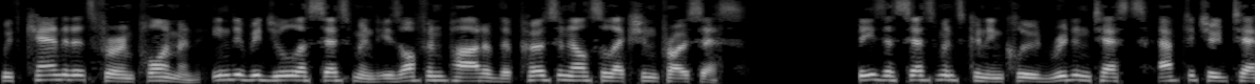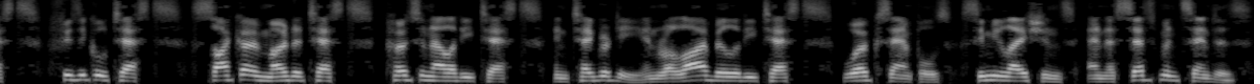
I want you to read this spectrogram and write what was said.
With candidates for employment, individual assessment is often part of the personnel selection process. These assessments can include written tests, aptitude tests, physical tests, psychomotor tests, personality tests, integrity and reliability tests, work samples, simulations, and assessment centers.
